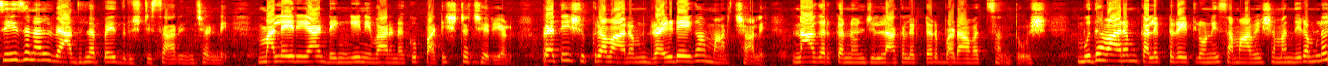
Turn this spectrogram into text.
సీజనల్ వ్యాధులపై దృష్టి సారించండి. మలేరియా డెంగీ నివారణకు పటిష్ట చర్యలు. ప్రతి శుక్రవారం డ్రై డేగా మార్చాలి. నాగర్ కర్నూలు జిల్లా కలెక్టర్ బడావత్ సంతోష్. బుధవారం కలెక్టరేట్లోని సమావేశ మందిరంలో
